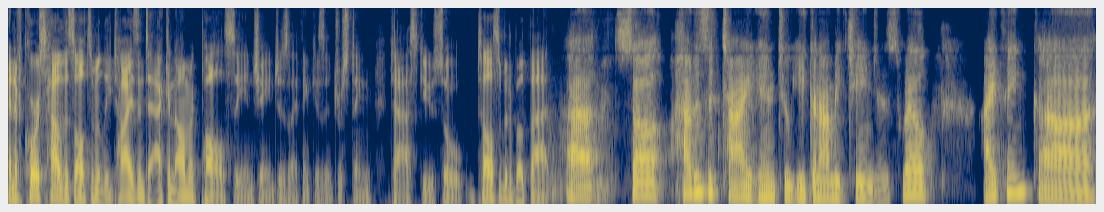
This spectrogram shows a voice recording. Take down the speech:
and of course, how this ultimately ties into economic policy and changes. I think is interesting to ask you. So, tell us a bit about that. Uh, so, how does it tie into economic changes? Well, I think uh,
